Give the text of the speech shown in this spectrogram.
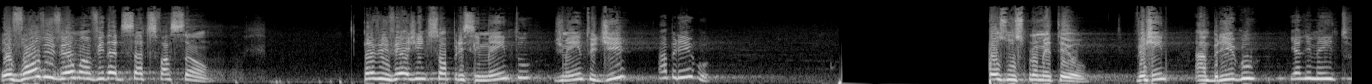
Eu vou viver uma vida de satisfação. Para viver a gente só precisa de alimento e de abrigo. Deus nos prometeu vestimento, abrigo e alimento.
